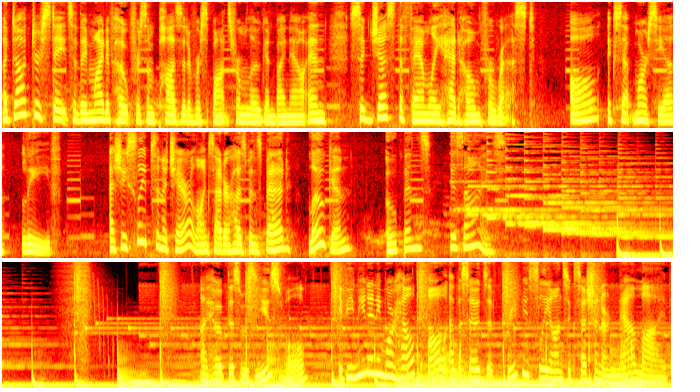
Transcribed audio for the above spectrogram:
a doctor states that they might have hoped for some positive response from Logan by now and suggests the family head home for rest. All except Marcia leave. As she sleeps in a chair alongside her husband's bed, Logan opens his eyes. I hope this was useful. If you need any more help, all episodes of Previously on Succession are now live.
